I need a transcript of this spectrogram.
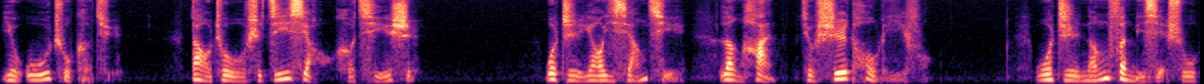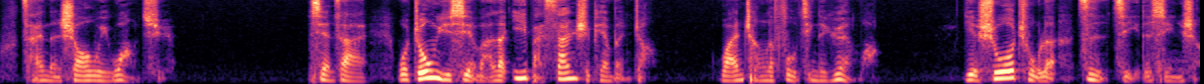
又无处可去，到处是讥笑和歧视。我只要一想起，冷汗就湿透了衣服，我只能奋力写书，才能稍微忘却。”现在我终于写完了一百三十篇文章，完成了父亲的愿望，也说出了自己的心声。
